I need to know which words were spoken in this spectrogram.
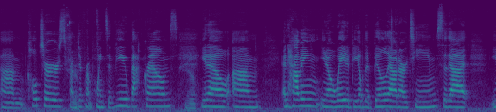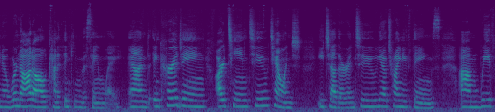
um, cultures, from Sure. different points of view, backgrounds, Yeah. you know, um, and having you know a way to be able to build out our team so that you know we're not all kind of thinking the same way. And encouraging our team to challenge each other and to you know try new things. Um, we've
